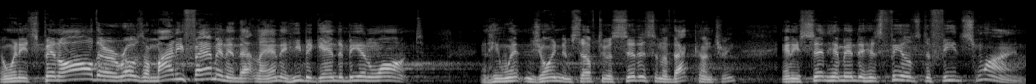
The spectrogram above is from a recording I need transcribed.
And when he'd spent all, there arose a mighty famine in that land, and he began to be in want. And he went and joined himself to a citizen of that country, and he sent him into his fields to feed swine.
